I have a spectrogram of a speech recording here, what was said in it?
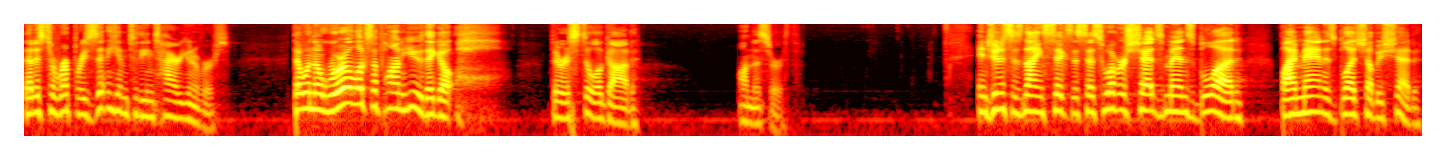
that is to represent him to the entire universe. That when the world looks upon you, they go, oh, there is still a God on this earth. In Genesis 9 6, it says, Whoever sheds men's blood, by man his blood shall be shed.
